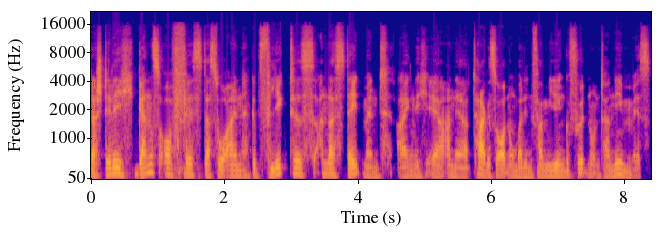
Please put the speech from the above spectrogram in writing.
da stelle ich ganz oft fest, dass so ein gepflegtes Understatement eigentlich eher an der Tagesordnung bei den familiengeführten Unternehmen ist.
